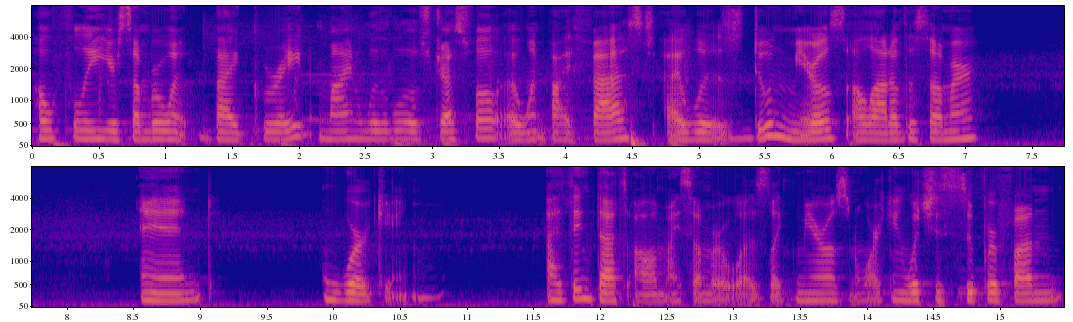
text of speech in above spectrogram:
Hopefully your summer went by great. Mine was a little stressful. It went by fast. I was doing murals a lot of the summer and working. I think that's all my summer was like murals and working, which is super fun.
